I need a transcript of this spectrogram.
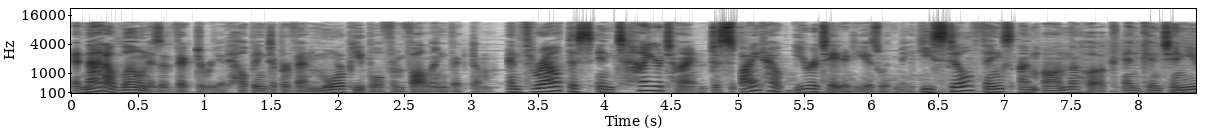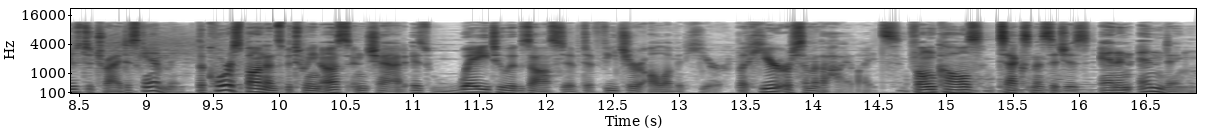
And that alone is a victory at helping to prevent more people from falling victim. And throughout this entire time, despite how irritated he is with me, he still thinks I'm on the hook and continues to try to scam me. The correspondence between us and Chad is way too exhaustive to feature all of it here, but here are some of the highlights phone calls, text messages, and an ending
